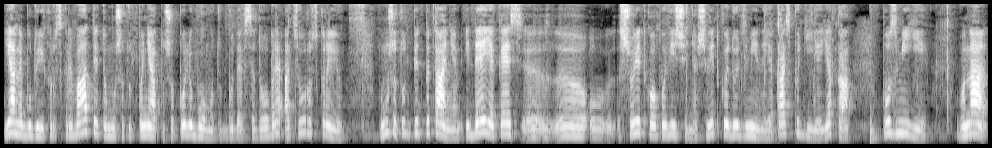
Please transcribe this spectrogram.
Я не буду їх розкривати, тому що тут, понятно, що по-любому тут буде все добре, а цю розкрию. Тому що тут під питанням іде якесь е, е, швидко оповіщення, швидко йдуть зміни, якась подія, яка по змії. Вона,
